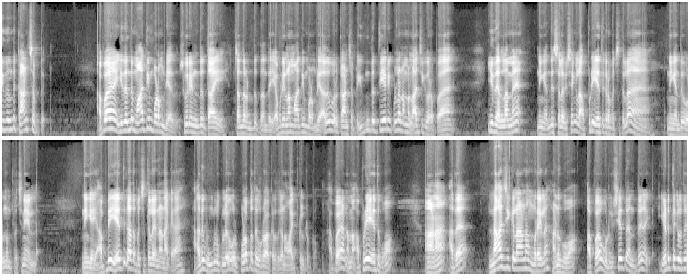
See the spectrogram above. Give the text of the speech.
இது வந்து கான்செப்ட்டு அப்போ இது வந்து மாற்றியும் போட முடியாது. சூரியன் வந்து தாய் சந்திரன் வந்து தந்தை. அப்படிலாம் மாற்றியும் போட முடியாது. அது ஒரு கான்செப்ட் இந்த தியரிக்குள்ளே நம்ம லாஜிக் வரப்போ இது எல்லாமே நீங்கள் வந்து சில விஷயங்களை அப்படியே ஏற்றுக்கிற பட்சத்தில் நீங்கள் வந்து ஒன்றும் பிரச்சனையே இல்லை. நீங்கள் அப்படியே ஏற்றுக்காத பட்சத்தில் என்னன்னாக்கா அது உங்களுக்குள்ளே ஒரு குழப்பத்தை உருவாக்குறதுக்கான வாய்ப்புகள் இருக்கும். அப்போ நம்ம அப்படியே ஏற்றுக்குவோம் ஆனால் அதை லாஜிக்கலான முறையில் அணுகுவோம். அப்போ ஒரு விஷயத்தை வந்து எடுத்துக்கிறது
